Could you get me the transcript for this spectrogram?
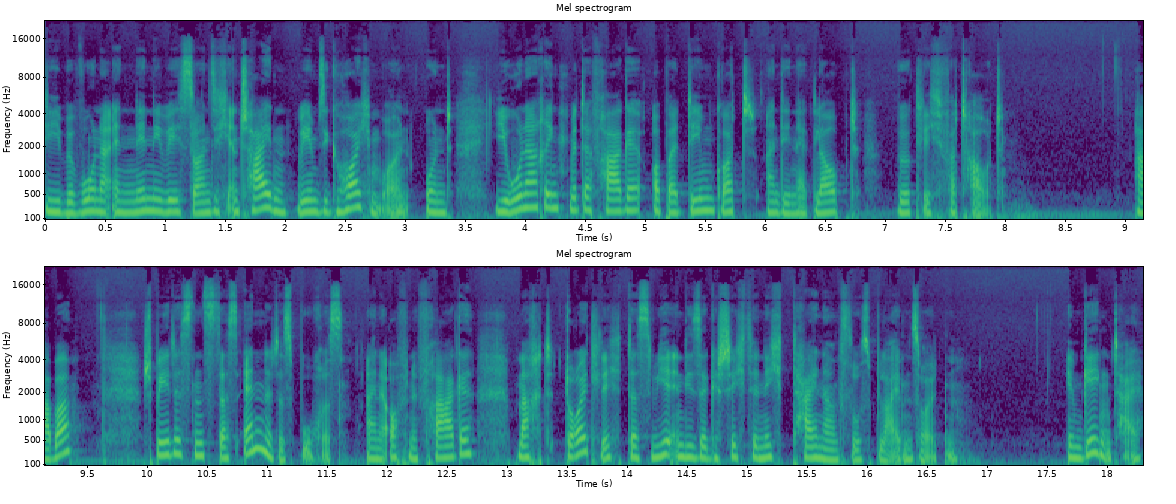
Die Bewohner in Ninive sollen sich entscheiden, wem sie gehorchen wollen. Und Jona ringt mit der Frage, ob er dem Gott, an den er glaubt, wirklich vertraut. Aber spätestens das Ende des Buches, eine offene Frage, macht deutlich, dass wir in dieser Geschichte nicht teilnahmslos bleiben sollten. Im Gegenteil.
